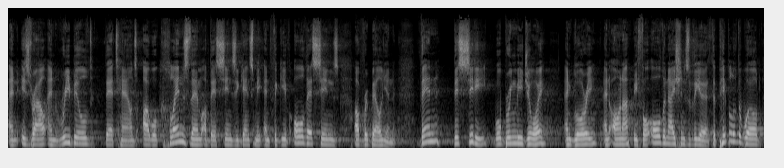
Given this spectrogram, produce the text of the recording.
and Israel and rebuild their towns. I will cleanse them of their sins against me and forgive all their sins of rebellion. Then this city will bring me joy and glory and honor before all the nations of the earth. The people of the world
